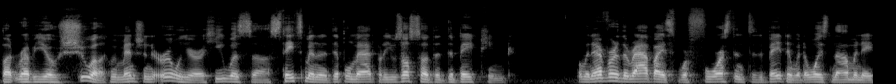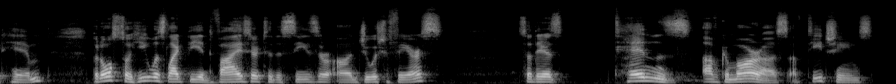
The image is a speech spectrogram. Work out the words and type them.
But Rabbi Yoshua, like we mentioned earlier, he was a statesman and a diplomat, but he was also the debate king. Whenever the rabbis were forced into debate, they would always nominate him. But also, he was like the advisor to the Caesar on Jewish affairs. So there's tens of Gemaras, of teachings,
